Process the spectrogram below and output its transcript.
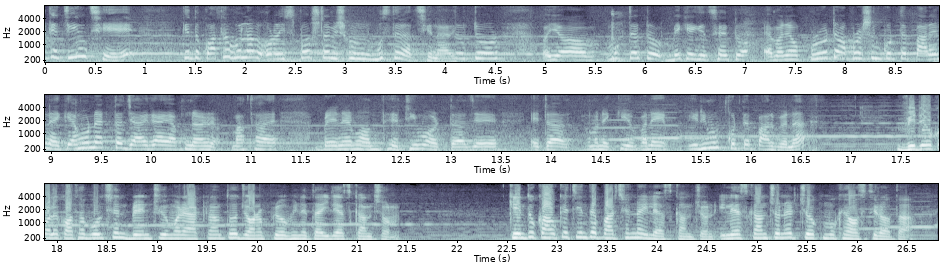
চিনছে, কিন্তু কথাগুলো ওর স্পষ্ট আমি শুন- বুঝতে পারছি না একটু ওর ওই মুখটা একটু বেঁকে গেছে, একটু মানে পুরোটা অপারেশন করতে পারে না কেমন একটা জায়গায় আপনার মাথায় ব্রেনের মধ্যে টিউমারটা যে এটা মানে কি মানে রিমুভ করতে পারবে না। ভিডিও কলে কথা বলছেন ব্রেন টিউমারে আক্রান্ত জনপ্রিয় অভিনেতা ইলিয়াস কাঞ্চন। কিন্তু কাউকে চিনতে পারছেন না ইলিয়াস কাঞ্চন। ইলিয়াস কাঞ্চনের চোখ মুখে অস্থিরতা।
